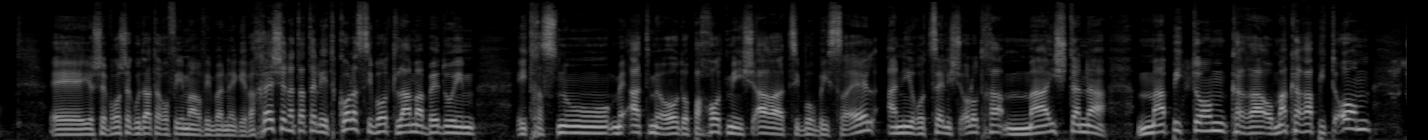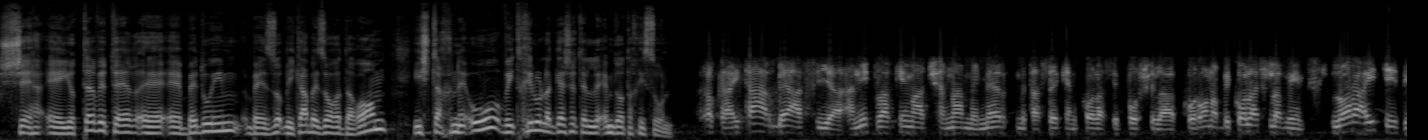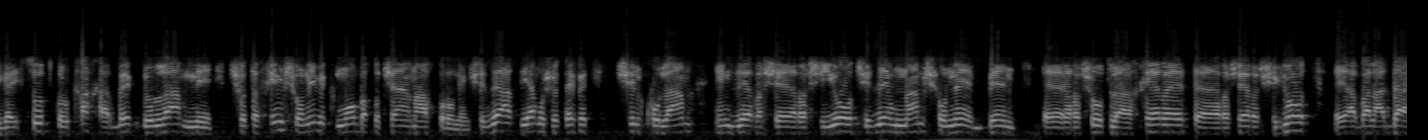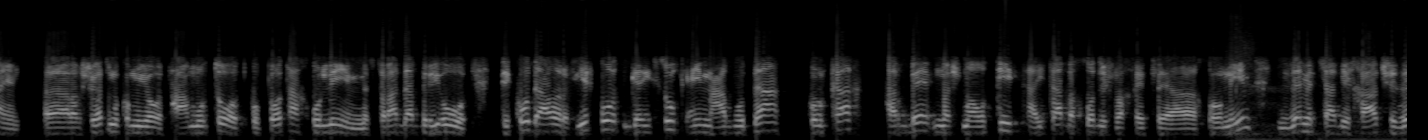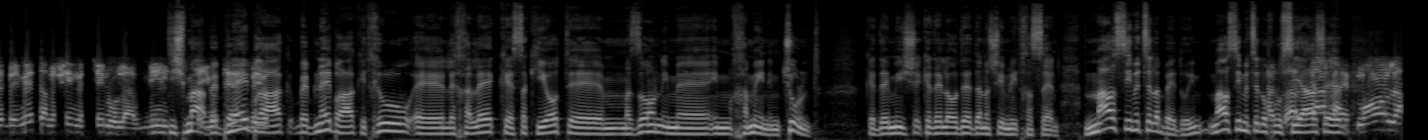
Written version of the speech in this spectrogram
יושב ראש אגודת הרופאים הערבים בנגב, אחרי שנתת לי את כל הסיבות למה הבדואים התחסנו מעט מאוד או פחות משאר הציבור בישראל, אני רוצה לשאול אותך, מה השתנה? מה פתאום קרה, או מה קרה פתאום שיותר ויותר בדואים, בעיקר באזור הדרום, השתכנעו והתחילו לגשת אל עמדות החיסון? אוקיי, הייתה הרבה עשייה. אני כבר כמעט שנה ממרץ מתעסק עם כל הסיפור של הקורונה בכל השלבים. לא ראיתי התגייסות כל כך הרבה גדולה משותפים שונים כמו בחודשיים האחרונים, שזה עשייה משותפת של כולם, אם זה ראשי רשויות, שזה אומנם שונה בין אה, רשות לאחרת, אה, ראשי רשויות, אה, אבל עדיין. הרשויות המקומיות, העמותות, קופות החולים, משרד הבריאות, פיקוד העורף, יש פה התגייסות עם עבודה כל כך הרבה משמעותית הייתה בחודש וחצי האחרונים, זה מצד אחד, שזה באמת אנשים התחילו להבין... תשמע, בבני ברק, בבני ברק התחילו אה, לחלק שקיות אה, מזון עם, אה, עם חמין, עם צ'ולנט. כדי, מיש, כדי לעודד אנשים להתחסן. מה עושים אצל הבדואים? מה עושים אצל אוכלוסייה ש... אז ככה, אתמול uh,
